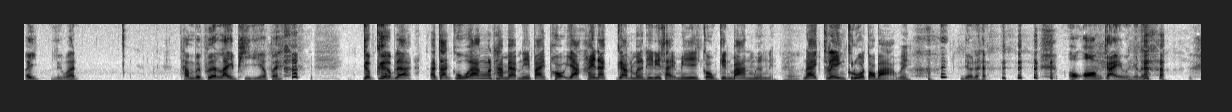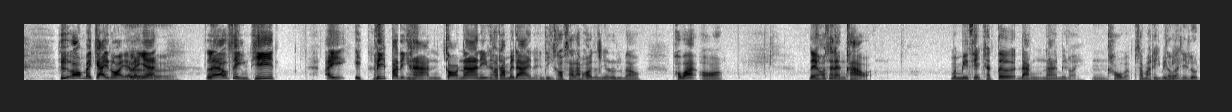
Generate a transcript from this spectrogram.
เอ้ย หรือว่าทำไปเพื่อไล่ผีออกไป เกือบๆแล้ว อาจารย์กู้อ้างว่าทำแบบนี้ไปเพราะอยากให้นักการเมืองที่นิสัยไม่ดีโกงกินบ้านเมืองเนี่ย เออ ได้เกรงกลัวต่อบาปเว้ย เดี๋ยวนะ เอาอ้อมไกลเหมือนกันนะคืออ้อมไปไกลหน่อยอะไรเงี้ยออแล้วสิ่งที่ไออิทธิปาฏิหารย์ก่อนหน้านี้ที่เขาทำไม่ได้เนี่ยจริงๆเขาสารภาพก่อนตอนนี้เราลืมเล่าเพราะว่าอ๋อ ในห้องแถลงข่าวอะมันมีเสียงชัตเตอร์ดังนานไปหน่อยอืมเขาแบบสมาธิไม่จังหมีวะที่หลุด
